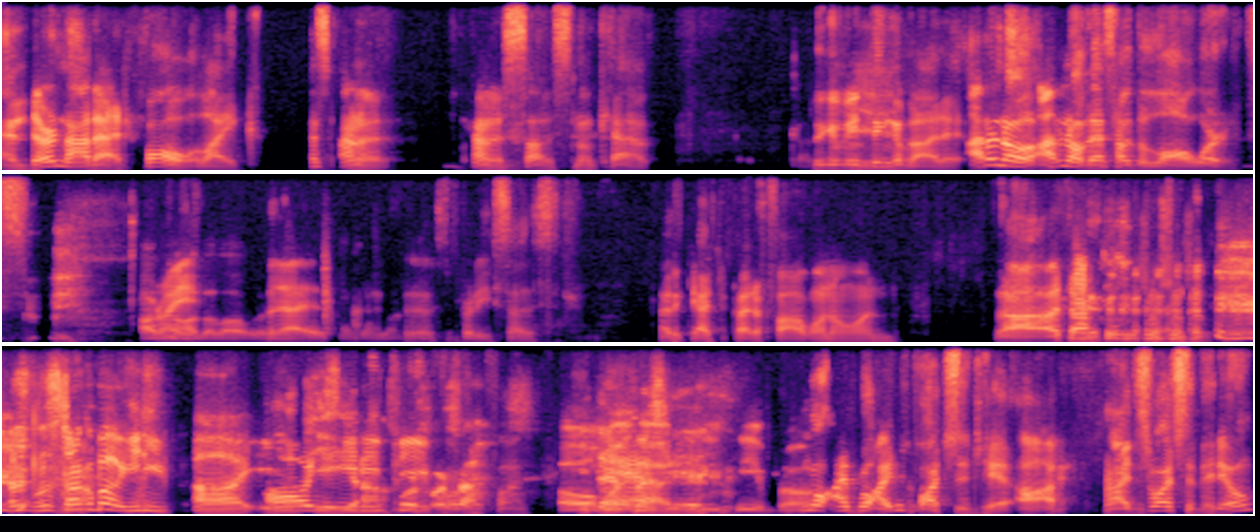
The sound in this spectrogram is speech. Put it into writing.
and they're not at fault, like that's kind of kind of sus. No cap. Like if you think about it, I don't know. I don't know if that's how the law works, I don't know how the law but works. that is, I don't know. that's pretty sus. How to catch a pedophile 101. Nah, I thought- Let's, let's talk about ED. Uh, EDP, Oh yeah, uh, EDP. 445. 445. Oh That my god, yeah. ADP, bro. No, I bro, I just watched the jail. Uh, I just watched the video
